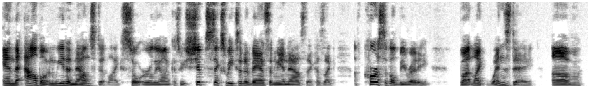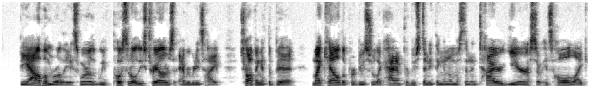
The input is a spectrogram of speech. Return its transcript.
and the album and we had announced it like so early on because we shipped six weeks in advance and we announced it because like of course it'll be ready. But like wednesday of the album release where we've posted all these trailers everybody's hype chopping at the bit michael the producer like hadn't produced anything in almost an entire year so his whole like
